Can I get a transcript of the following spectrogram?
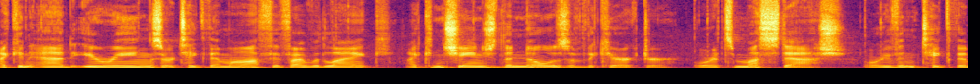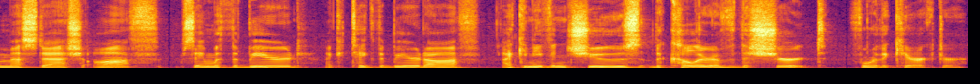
I can add earrings or take them off if I would like. I can change the nose of the character or its mustache or even take the mustache off. Same with the beard. I could take the beard off. I can even choose the color of the shirt for the character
